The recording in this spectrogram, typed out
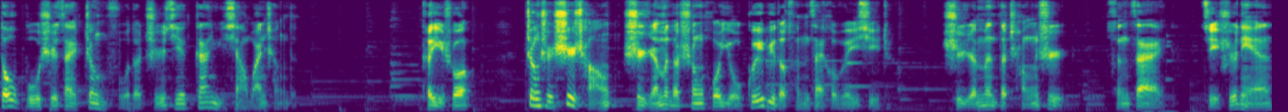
都不是在政府的直接干预下完成的。可以说。正是市场使人们的生活有规律的存在和维系着，使人们的城市存在几十年，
